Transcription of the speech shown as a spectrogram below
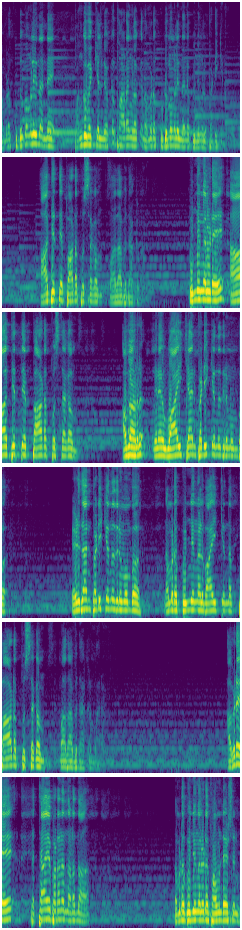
നമ്മുടെ കുടുംബങ്ങളിൽ തന്നെ പങ്കുവെക്കലിന്റെ ഒക്കെ പാഠങ്ങളൊക്കെ നമ്മുടെ കുടുംബങ്ങളിൽ തന്നെ കുഞ്ഞുങ്ങൾ പഠിക്കണം. ആദ്യത്തെ പാഠപുസ്തകം മാതാപിതാക്കളാണ്. കുഞ്ഞുങ്ങളുടെ ആദ്യത്തെ പാഠപുസ്തകം അവർ ഇങ്ങനെ വായിക്കാൻ പഠിക്കുന്നതിന് മുമ്പ് എഴുതാൻ പഠിക്കുന്നതിന് മുമ്പ് നമ്മുടെ കുഞ്ഞുങ്ങൾ വായിക്കുന്ന പാഠപുസ്തകം മാതാപിതാക്കന്മാരാണ്. അവിടെ തെറ്റായ പഠനം നടന്ന നമ്മുടെ കുഞ്ഞുങ്ങളുടെ ഫൗണ്ടേഷൻ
